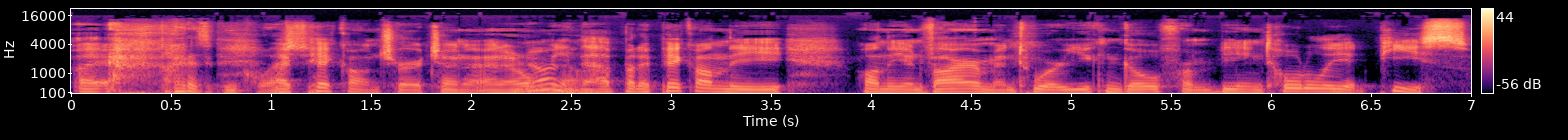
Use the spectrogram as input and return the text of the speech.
I, That's a good I pick on church, and, I don't No, mean no. that, but I pick on the on the environment where you can go from being totally at peace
